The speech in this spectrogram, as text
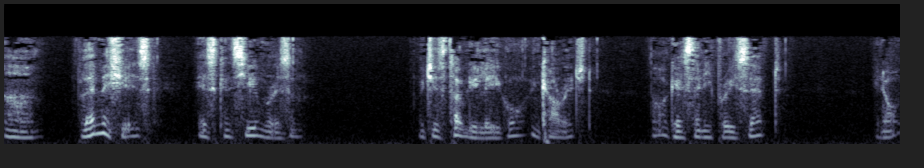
um, blemishes is consumerism, which is totally legal, encouraged, not against any precept. You're not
